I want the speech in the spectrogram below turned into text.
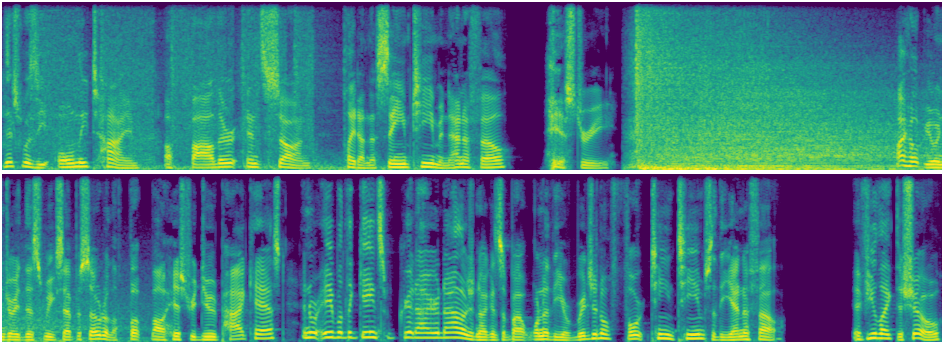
This was the only time a father and son played on the same team in NFL history. I hope you enjoyed this week's episode of the Football History Dude podcast and were able to gain some gridiron knowledge nuggets about one of the original 14 teams of the NFL. If you like the show,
